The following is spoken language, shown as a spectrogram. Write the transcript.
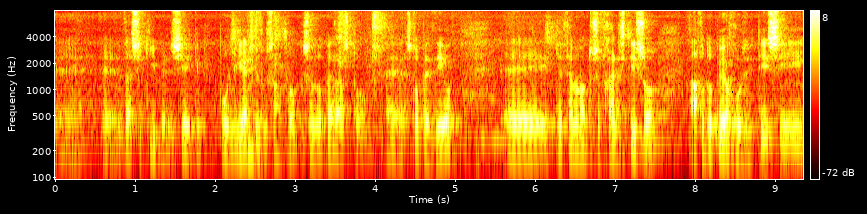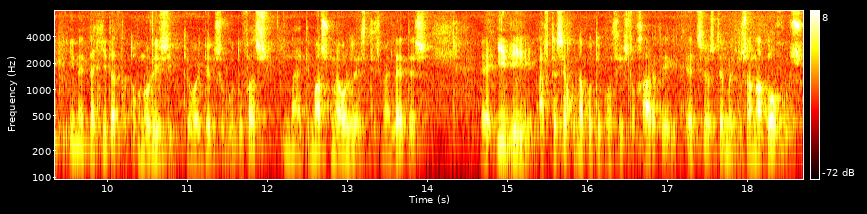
ε, ε, δασική υπηρεσία και πολύ έμπειρους ανθρώπους εδώ πέρα στο, ε, στο πεδίο ε, και θέλω να τους ευχαριστήσω. Αυτό το οποίο έχω ζητήσει είναι ταχύτατα, το γνωρίζει και ο Βαγγέλης Ογκουντούφας, να ετοιμάσουμε όλες τις μελέτες, ε, ήδη αυτές έχουν αποτυπωθεί στο χάρτη, έτσι ώστε με τους αναδόχους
